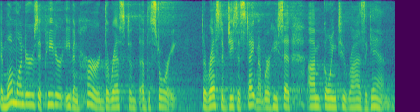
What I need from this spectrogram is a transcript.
And one wonders if Peter even heard the rest of, of the story, the rest of Jesus' statement, where he said, I'm going to rise again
